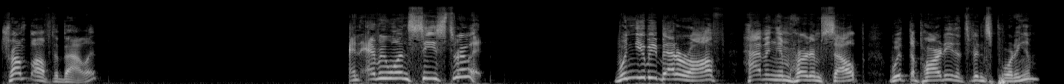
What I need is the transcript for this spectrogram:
Trump off the ballot. And everyone sees through it. Wouldn't you be better off having him hurt himself with the party that's been supporting him?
